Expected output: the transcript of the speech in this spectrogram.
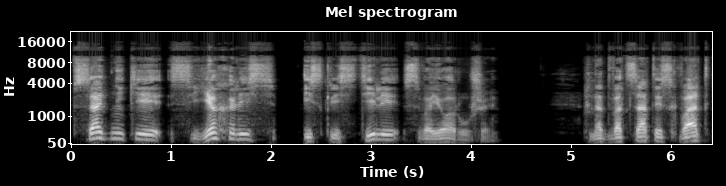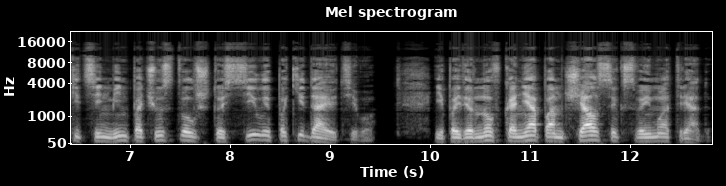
Всадники съехались и скрестили свое оружие. На двадцатой схватке Циньминь почувствовал, что силы покидают его, и, повернув коня, помчался к своему отряду.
